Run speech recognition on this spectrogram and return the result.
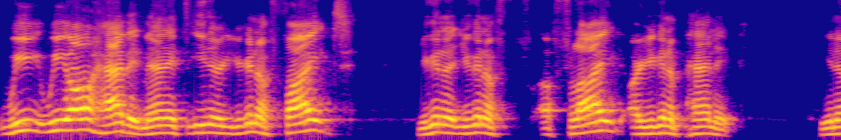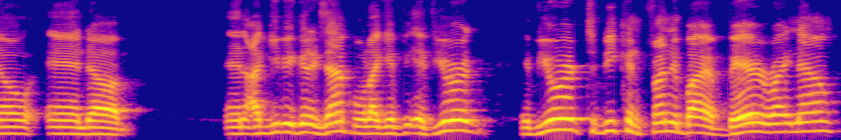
we we all have it man. It's either you're gonna fight you're gonna you're gonna a flight or you're gonna panic you know? And uh and i'll give you a good example. Like if, if you're if you're to be confronted by a bear right now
